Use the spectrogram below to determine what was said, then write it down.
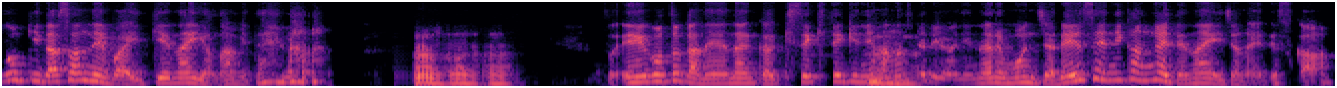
動き出さねばいけないよなみたいな。うんうんうんそう英語とかねなんか奇跡的に話せるようになるもんじゃ、冷静に考えてないじゃないですか。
